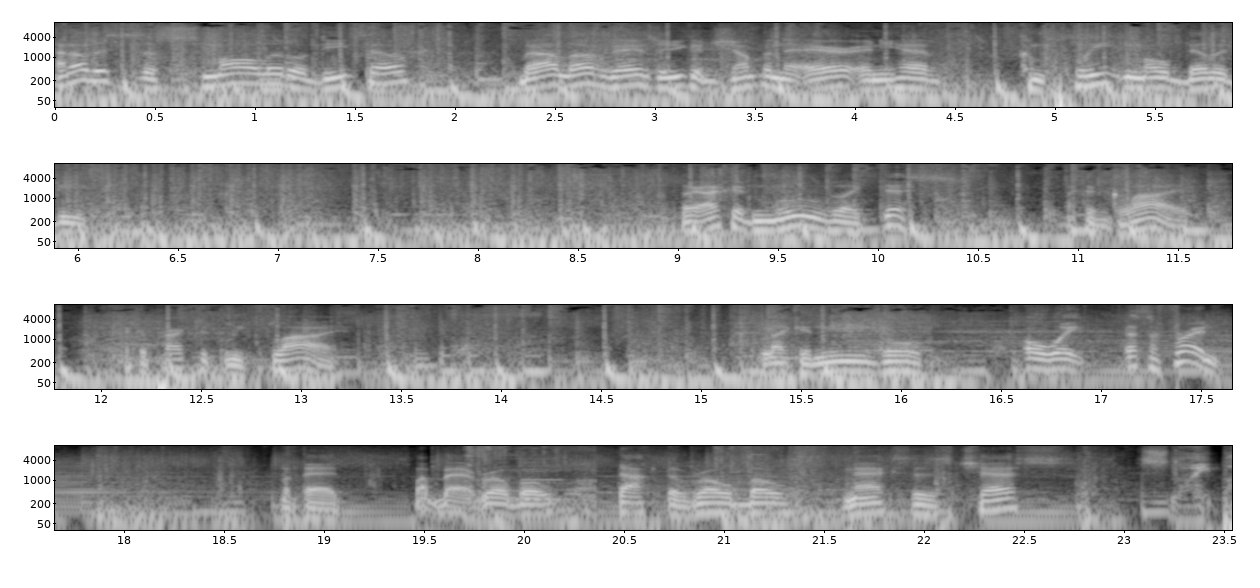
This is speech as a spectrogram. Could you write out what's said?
I know this is a small little detail, but I love games where you can jump in the air and you have complete mobility like I could move like this. I could glide. I could practically fly. Like an eagle. Oh wait, that's a friend. My bad. My bad, Robo. Dr. Robo. Max's chest. Sniper.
